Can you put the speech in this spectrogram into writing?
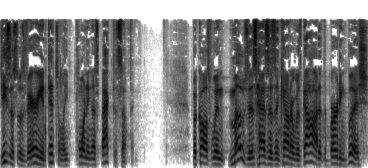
Jesus was very intentionally pointing us back to something. Because when Moses has his encounter with God at the burning bush,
